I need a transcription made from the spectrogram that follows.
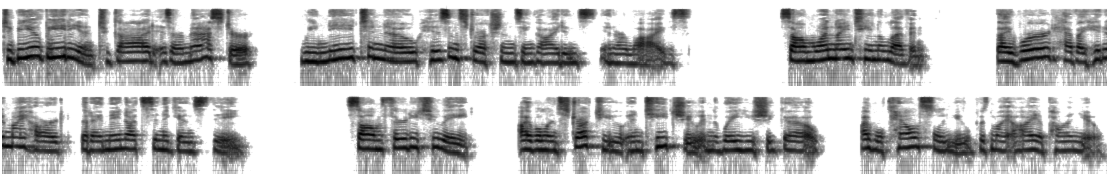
To be obedient to God as our master, we need to know his instructions and guidance in our lives. Psalm 119:11 Thy word have I hid in my heart that I may not sin against thee. Psalm 32:8 I will instruct you and teach you in the way you should go. I will counsel you with my eye upon you.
